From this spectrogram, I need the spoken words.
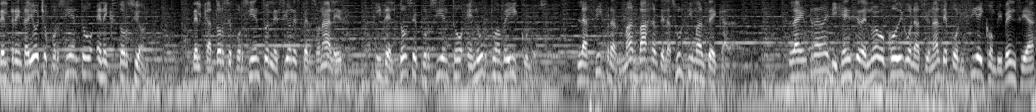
del 38% en extorsión, del 14% en lesiones personales y del 12% en hurto a vehículos, las cifras más bajas de las últimas décadas. La entrada en vigencia del nuevo Código Nacional de Policía y Convivencia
